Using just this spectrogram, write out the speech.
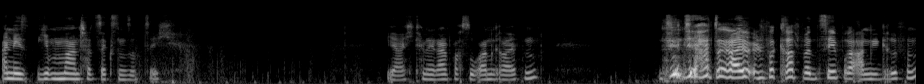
Ah ne, jemand hat 76. Ja, ich kann ihn einfach so angreifen. Der hat einfach gerade beim Zebra angegriffen.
